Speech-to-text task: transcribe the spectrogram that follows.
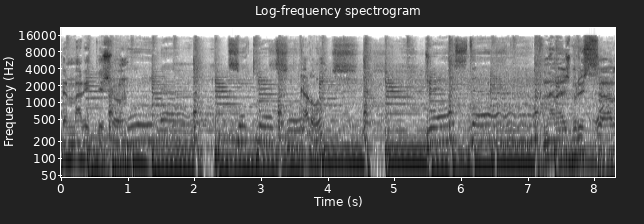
Szerintem már itt is van. Hello. Nemes Brüsszel.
